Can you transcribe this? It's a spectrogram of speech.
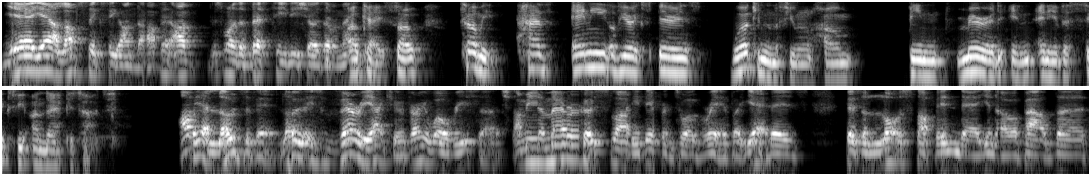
Yeah, yeah, I love Six Feet Under. I think I've it's one of the best TV shows ever made. Okay, so tell me, has any of your experience working in a funeral home been mirrored in any of the Six Feet Under episodes? Oh yeah, loads of it. Lo- It's very accurate, very well researched. I mean, America is slightly different to over here, but yeah, there's there's a lot of stuff in there, you know, about the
